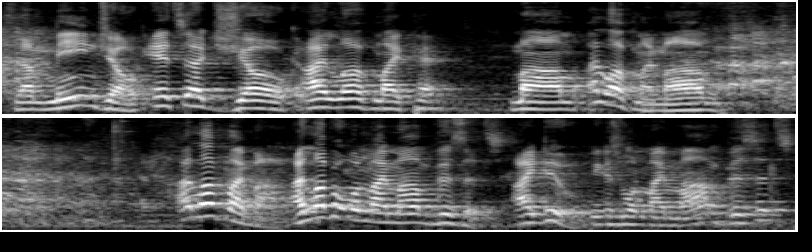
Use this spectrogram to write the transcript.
It's a mean joke. It's a joke. I love my pa- mom. I love my mom. I love my mom. I love it when my mom visits. I do, because when my mom visits,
